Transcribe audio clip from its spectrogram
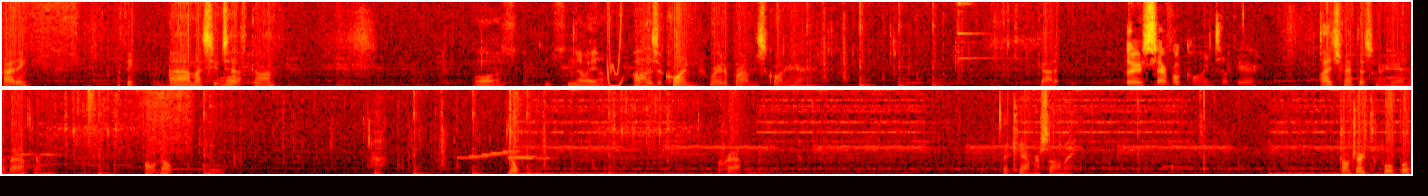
Hiding. I think. Ah, my suit's half gone. Oh, ce n'est rien. Oh, there's a coin right up around this corner here. Got it. There's several coins up here. I just meant this one right here in the bathroom. Oh, no. You. Nope. Crap. The camera saw me. Don't drink the poopa.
